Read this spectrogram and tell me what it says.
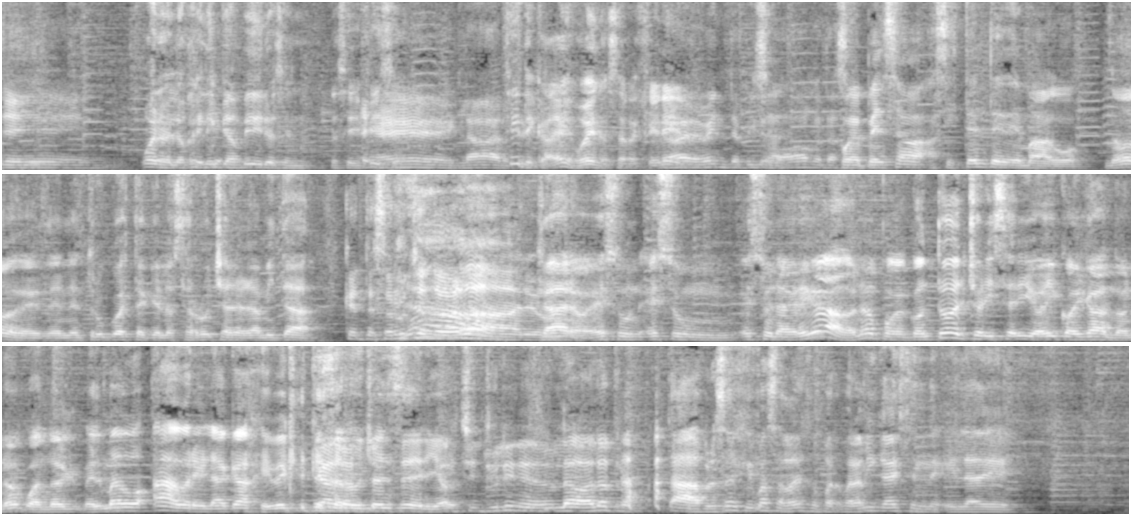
Eh, bueno, los que limpian vidrios en los edificios. eh, claro. Sí, te caes, bueno, se Te cae de regenera. 20 pisos Claro. abajo. te hace- Porque pensaba, asistente de mago, ¿no? De- de- en el truco este que lo serruchan a la mitad. Que te serruchen de verdad. Claro, es un, es un, es un agregado, ¿no? Porque con todo el choricerío ahí colgando, ¿no? Cuando el, el mago abre la caja y ve que te Quedan serruchó en serio. Los chinchulines de un lado al otro. Ah, pero ¿sabes qué pasa con eso? Para, para mí caes en, en la de...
